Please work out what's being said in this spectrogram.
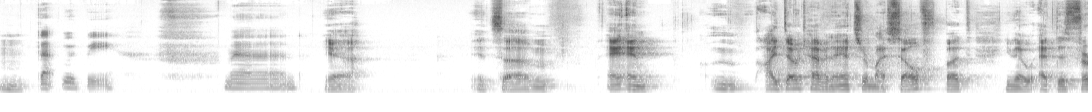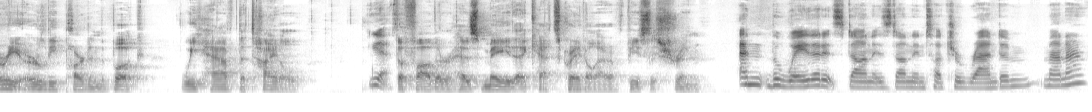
Mm-hmm. That would be man. Yeah. It's um and, and I don't have an answer myself, but you know, at this very early part in the book, we have the title. yes The father has made a cat's cradle out of a piece of string. And the way that it's done is done in such a random manner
